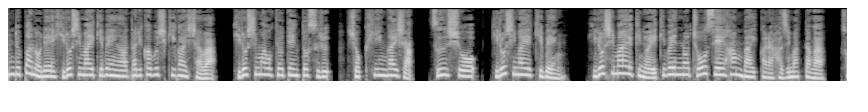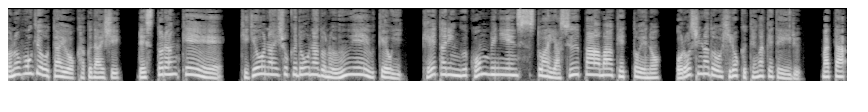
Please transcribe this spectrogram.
ンルパの例広島駅弁あたり株式会社は、広島を拠点とする食品会社、通称、広島駅弁。広島駅の駅弁の調整販売から始まったが、その後業態を拡大し、レストラン経営、企業内食堂などの運営受け負い、ケータリングコンビニエンスストアやスーパーマーケットへの卸などを広く手掛けている。また、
